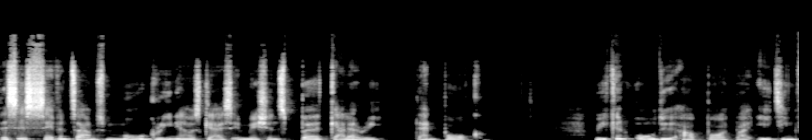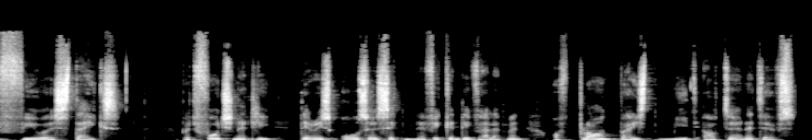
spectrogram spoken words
This is seven times more greenhouse gas emissions per calorie than pork. We can all do our part by eating fewer steaks. But fortunately, there is also significant development of plant based meat alternatives.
